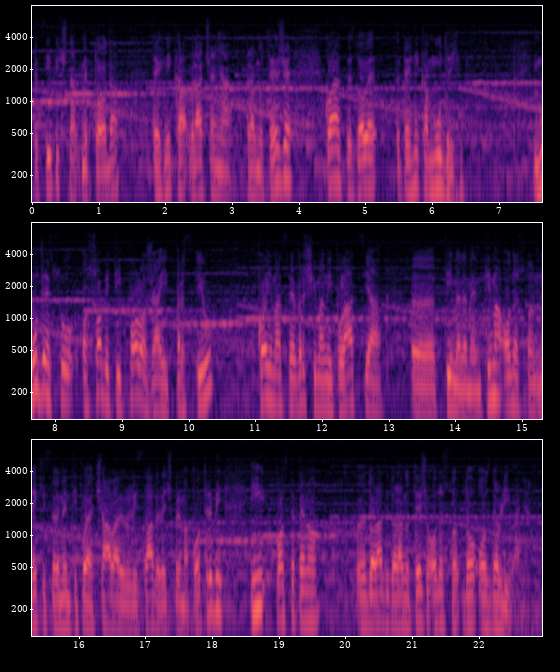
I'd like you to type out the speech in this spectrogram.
specifična metoda, tehnika vraćanja ravnoteže, koja se zove tehnika mudri. Mudre su osobiti položaji prstiju kojima se vrši manipulacija e, tim elementima, odnosno neki se elementi pojačavaju ili slabe već prema potrebi i postepeno e, dolazi do ravnoteže, odnosno do ozdravljivanja.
